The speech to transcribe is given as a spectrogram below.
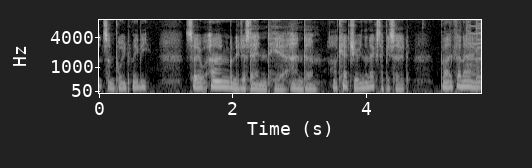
at some point, maybe. So I'm going to just end here, and um, I'll catch you in the next episode. Bye for now.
